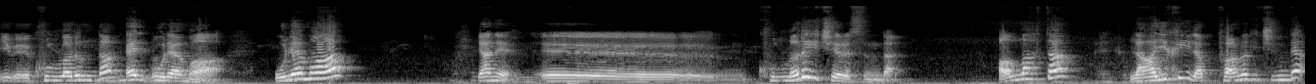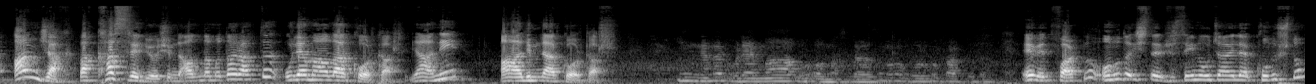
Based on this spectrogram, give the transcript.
e, kullarından el ulema. Ulema yani eee kulları içerisinden Allah'tan layıkıyla parmak içinde ancak bak kasrediyor şimdi anlamı daralttı ulemalar korkar. Yani alimler korkar. İnnemel ulema olması lazım ama vurgu farklı. Evet farklı. Onu da işte Hüseyin Hoca ile konuştum.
